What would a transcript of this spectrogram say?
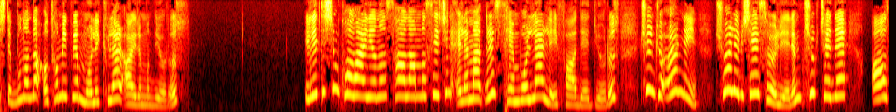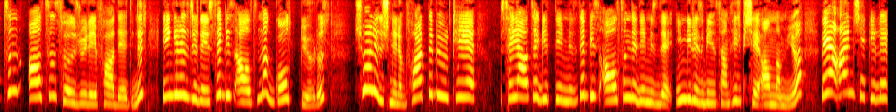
İşte buna da atomik ve moleküler ayrımı diyoruz. İletişim kolaylığının sağlanması için elementleri sembollerle ifade ediyoruz. Çünkü örneğin şöyle bir şey söyleyelim. Türkçe'de altın altın sözcüğüyle ifade edilir. İngilizce'de ise biz altına gold diyoruz. Şöyle düşünelim. Farklı bir ülkeye seyahate gittiğimizde biz altın dediğimizde İngiliz bir insan hiçbir şey anlamıyor. Veya aynı şekilde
